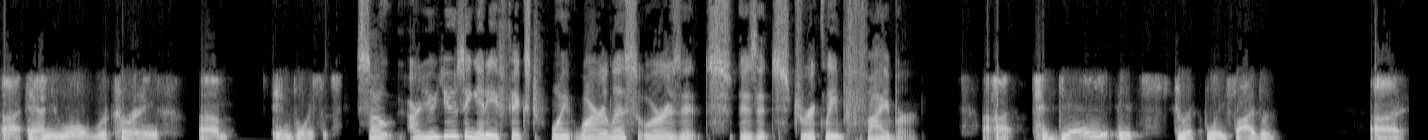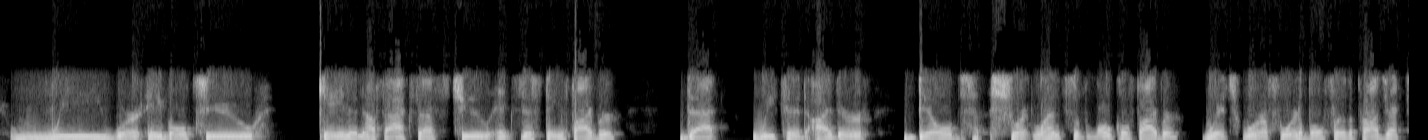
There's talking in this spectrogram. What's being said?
uh, annual recurring um, invoices. So, are you using any fixed point wireless, or is it is it strictly fiber? Uh, today, it's strictly fiber. Uh, we were able to gain enough access to existing fiber that we could either build short lengths of local fiber, which were affordable for the project,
